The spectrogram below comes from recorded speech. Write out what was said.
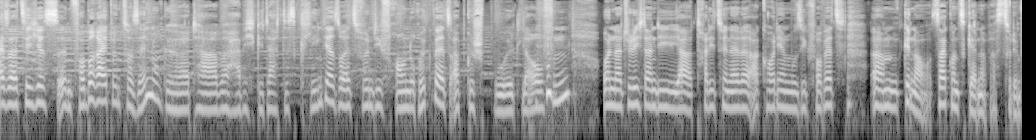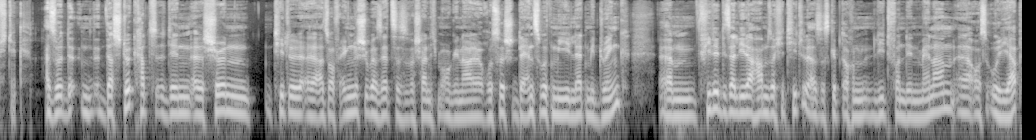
Also als ich es in Vorbereitung zur Sendung gehört habe, habe ich gedacht, das klingt ja so, als würden die Frauen rückwärts abgespult laufen und natürlich dann die ja traditionelle Akkordeonmusik vorwärts. Ähm, genau, sag uns gerne was zu dem Stück. Also das Stück hat den äh, schönen Titel, äh, also auf Englisch übersetzt, das ist wahrscheinlich im Original russisch, Dance with me, let me drink. Ähm, viele dieser Lieder haben solche Titel, also es gibt auch ein Lied von den Männern äh, aus Uljab,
